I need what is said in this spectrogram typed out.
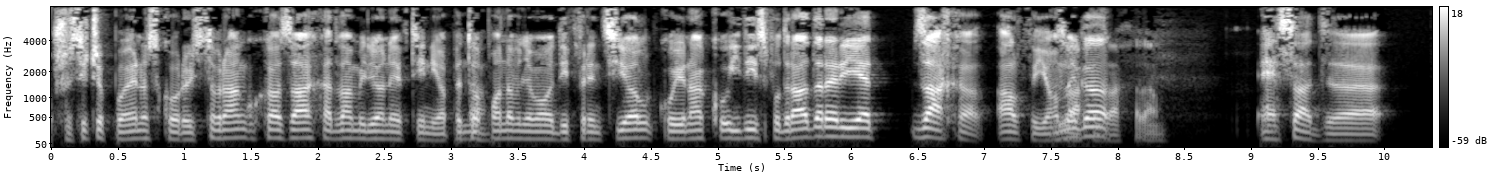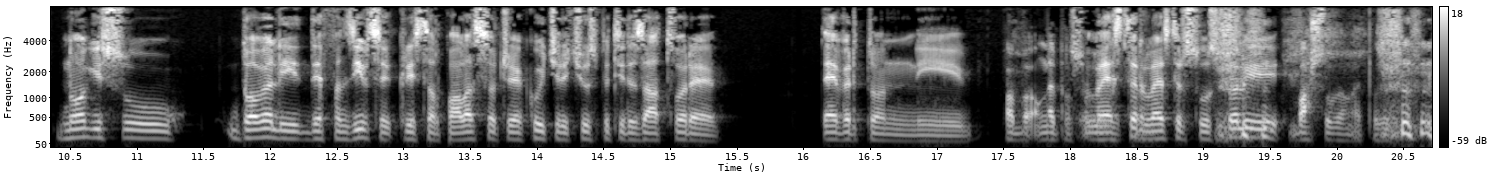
što se tiče poena, skoro u istom rangu kao Zaha, 2 miliona jeftini. Opet Da. to ponavljamo, ovo diferencijal koji onako ide ispod radara jer je Zaha, alfa i omega. Zaha, Zaha, da. E sad, uh, mnogi su doveli defanzivce Crystal Palace očekujući da će uspeti da zatvore Everton i Pa ba, lepo su. Leicester, Leicester su uspeli, Baš su ga lepo završili.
